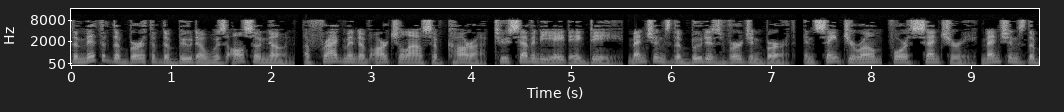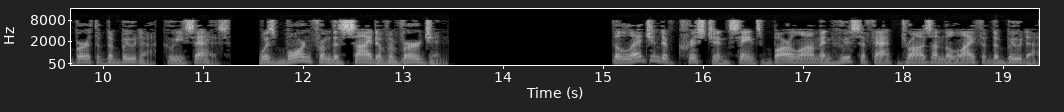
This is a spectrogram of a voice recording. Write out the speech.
The myth of the birth of the Buddha was also known. A fragment of Archelaus of Kara 278 AD mentions the Buddha's virgin birth, and Saint Jerome 4th century mentions the birth of the Buddha, who he says, was born from the side of a virgin. The legend of Christian saints Barlaam and Josaphat draws on the life of the Buddha.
